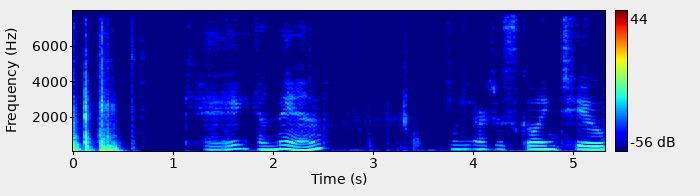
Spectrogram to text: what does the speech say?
Okay, and then we are just going to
